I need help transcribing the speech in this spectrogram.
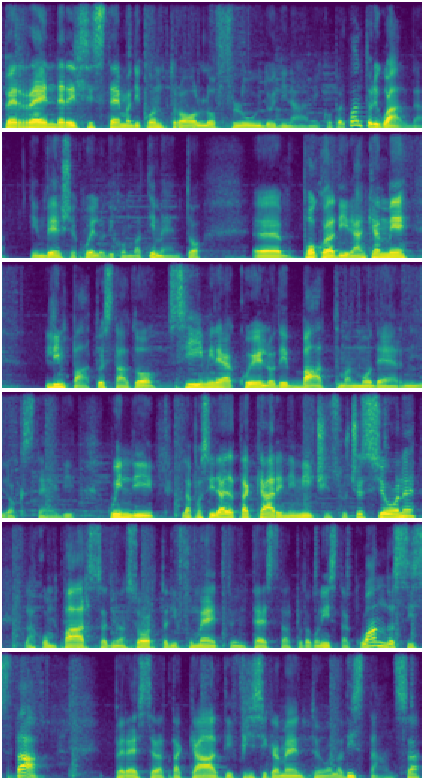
per rendere il sistema di controllo fluido e dinamico. Per quanto riguarda invece quello di combattimento, eh, poco da dire, anche a me l'impatto è stato simile a quello dei Batman moderni di Rocksteady. Quindi la possibilità di attaccare i nemici in successione, la comparsa di una sorta di fumetto in testa al protagonista quando si sta per essere attaccati fisicamente o alla distanza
